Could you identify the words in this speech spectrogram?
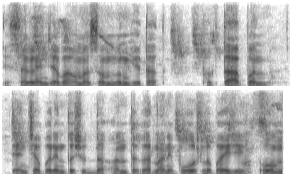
ते सगळ्यांच्या भावना समजून घेतात. फक्त आपण त्यांच्यापर्यंत शुद्ध अंतकरणाने पोहोचलं पाहिजे. ओम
